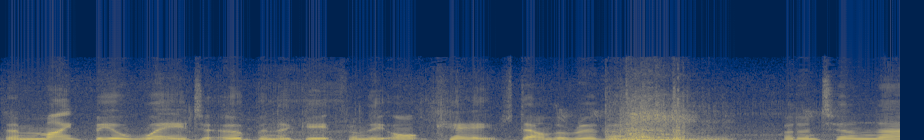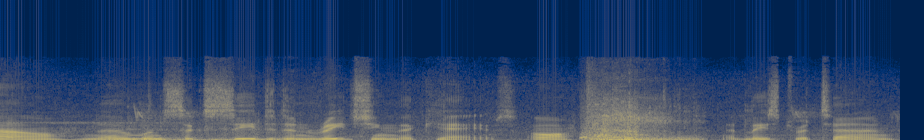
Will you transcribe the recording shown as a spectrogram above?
There might be a way to open the gate from the Orc Caves down the river, but until now, no one succeeded in reaching the caves, or at least returned.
